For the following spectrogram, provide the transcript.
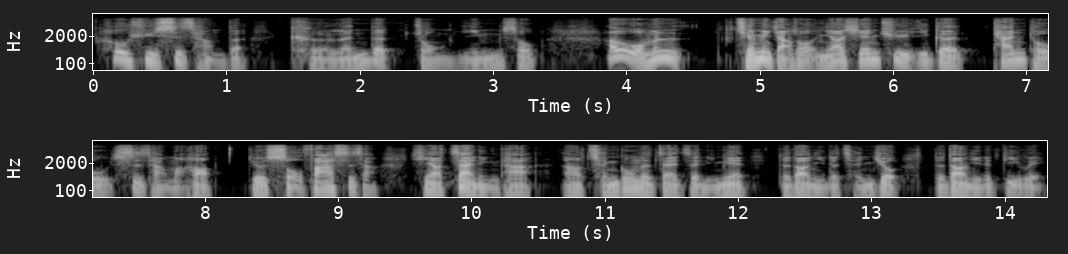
后续市场的可能的总营收。而我们前面讲说，你要先去一个滩头市场嘛，哈。就首发市场，先要占领它，然后成功的在这里面得到你的成就，得到你的地位。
